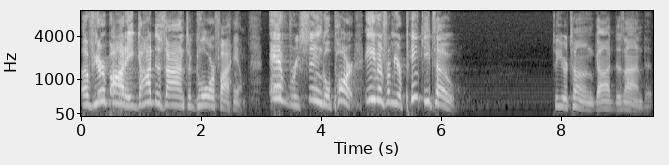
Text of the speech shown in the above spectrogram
of your body God designed to glorify him. Every single part, even from your pinky toe to your tongue, God designed it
